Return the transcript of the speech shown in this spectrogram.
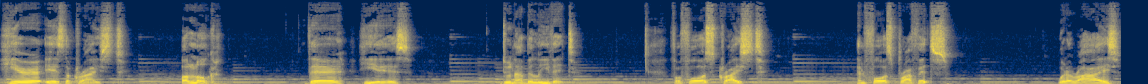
here is the Christ, or look, there he is, do not believe it. For false Christ and false prophets will arise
